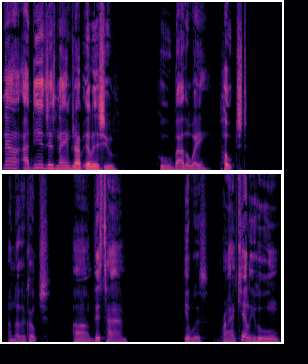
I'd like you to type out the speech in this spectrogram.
Now, I did just name drop LSU, who, by the way, poached another coach. Um, this time it was Brian Kelly, who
